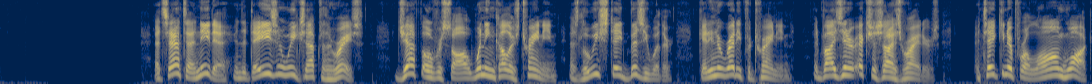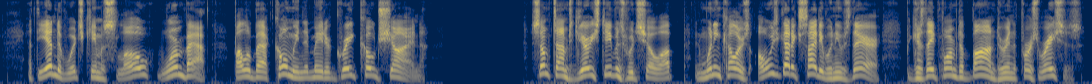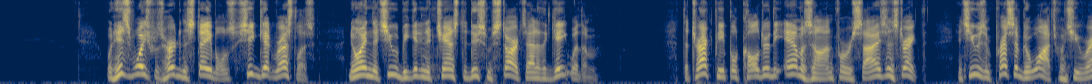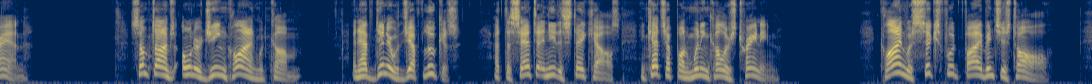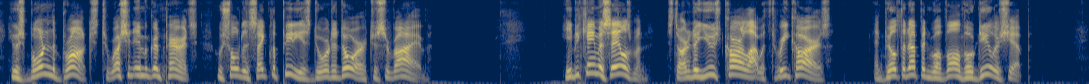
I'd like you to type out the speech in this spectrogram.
At Santa Anita, in the days and weeks after the race, Jeff oversaw Winning Colors training as Luis stayed busy with her, getting her ready for training, advising her exercise riders, and taking her for a long walk, at the end of which came a slow, warm bath, followed by a combing that made her gray coat shine. Sometimes Gary Stevens would show up, and Winning Colors always got excited when he was there because they'd formed a bond during the first races. When his voice was heard in the stables, she'd get restless knowing that she would be getting a chance to do some starts out of the gate with him. The track people called her the Amazon for her size and strength, and she was impressive to watch when she ran. Sometimes owner Gene Klein would come and have dinner with Jeff Lucas at the Santa Anita Steakhouse and catch up on winning colors training. Klein was six foot five inches tall. He was born in the Bronx to Russian immigrant parents who sold encyclopedias door to door to survive. He became a salesman, started a used car lot with three cars, and built it up into a Volvo dealership.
